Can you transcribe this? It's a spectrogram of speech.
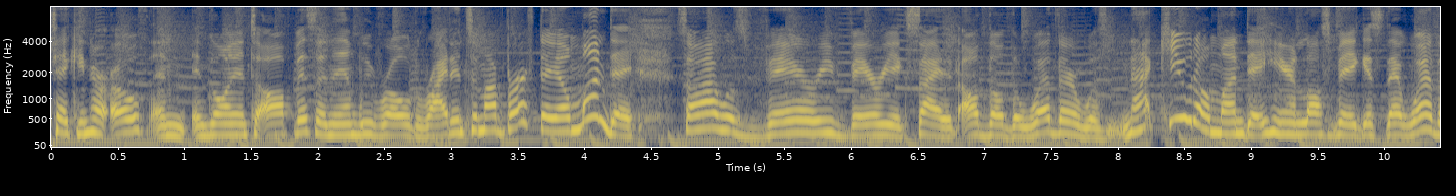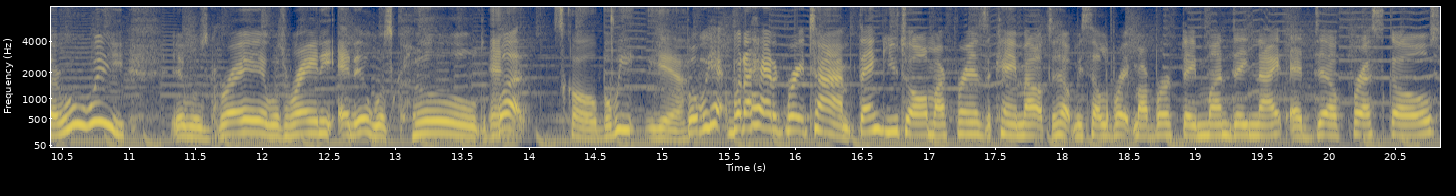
taking her oath and, and going into office, and then we rolled right into my birthday on Monday. So I was very, very excited. Although the weather was not cute on Monday here in Las Vegas, that weather, ooh wee, it was gray, it was rainy, and it was cold. And but it's cold, but we yeah. But we, ha- but I had a great time. Thank you to all my friends that came out to help me celebrate my birthday Monday night at Del Frisco's.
